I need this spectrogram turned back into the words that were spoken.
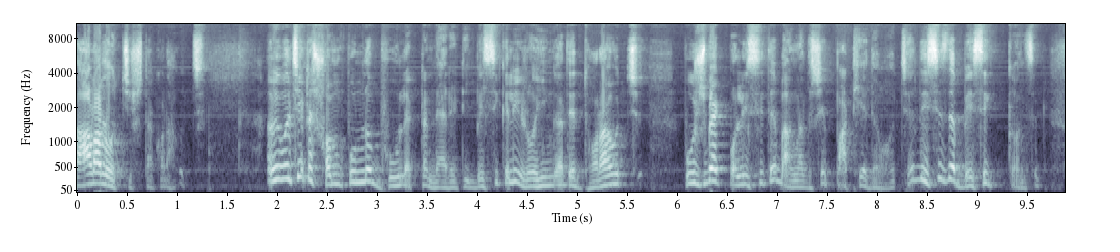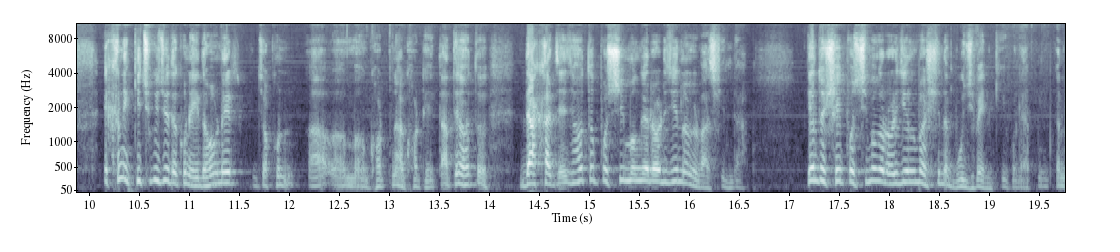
তাড়ানোর চেষ্টা করা হচ্ছে। আমি বলছি এটা সম্পূর্ণ ভুল একটা ন্যারেটিভ বেসিক্যালি রোহিঙ্গাদের ধরা হচ্ছে পুশব্যাক পলিসিতে বাংলাদেশে পাঠিয়ে দেওয়া হচ্ছে। This is the basic concept এখানে কিছু কিছু দেখুন, এই ধরনের যখন ঘটনা ঘটে, তাতে হয়তো দেখা যায় যে হয়তো পশ্চিমবঙ্গের অরিজিনাল বাসিন্দা কিন্তু সেই পশ্চিমবঙ্গের অরিজিনাল বাসিন্দা বুঝবেন কী করে আপনি? কেন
